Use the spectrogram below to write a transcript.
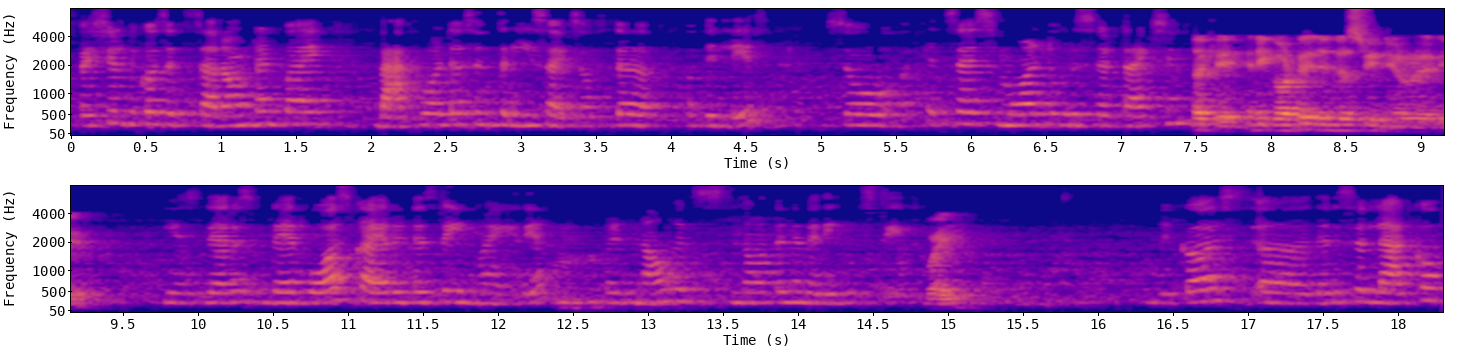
special because it's surrounded by backwaters in three sides of the village. So it's a small tourist attraction. Okay. Any cottage industry in your area? Yes, there is there was kaya industry in my area, Mhm. but now it's not in a very good state Why? Because uh, there is a lack of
